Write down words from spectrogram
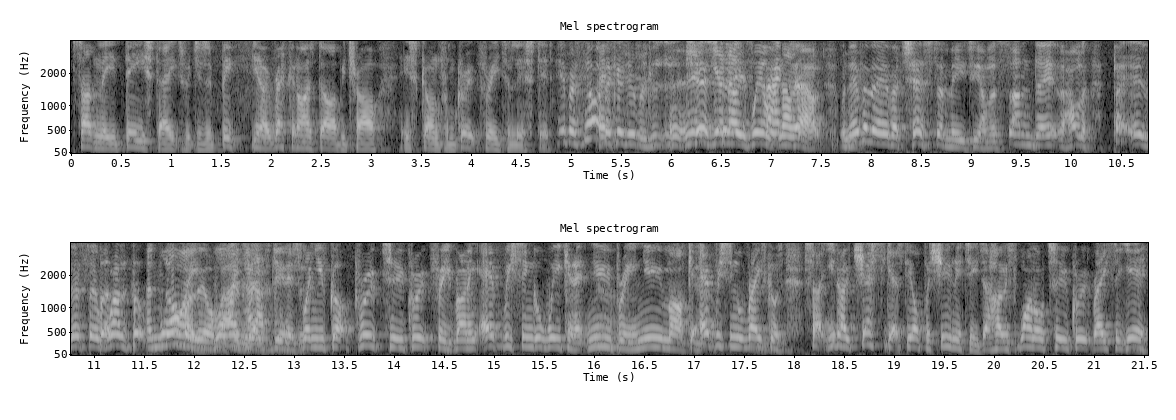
suddenly Dee Stakes, which is a big, you know, recognised Derby trial, it's gone from Group Three to listed. Yeah, but it's not Uh, because it was uh, Chester yeah, no, is Will, packed no, out. Whenever they have a Chester meeting on a Sunday, the whole pa- let's say But, one but why? anomaly on Why do you have to do this when you've got Group Two, Group Three running every single weekend at Newbury, Newmarket, every single racecourse? So you know, Chester gets the opportunity to host one or two group races a year,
